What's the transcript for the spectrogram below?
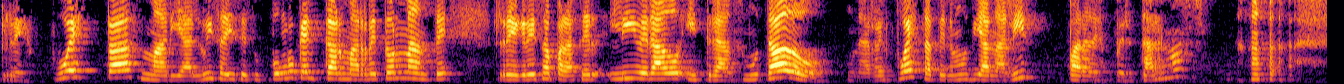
respuestas. María Luisa dice, supongo que el karma retornante regresa para ser liberado y transmutado una respuesta. Tenemos Diana Liz para despertarnos.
